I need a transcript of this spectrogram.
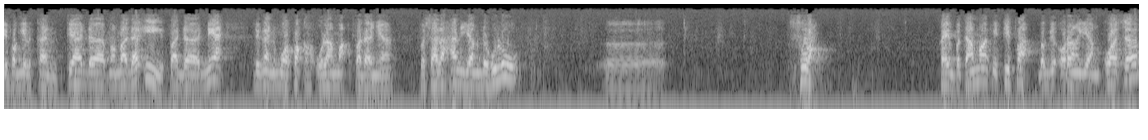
dipanggilkan tiada memadai pada niat dengan muafakah ulama padanya. Kesalahan yang dahulu uh, surah. Kain pertama itifak bagi orang yang kuasa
